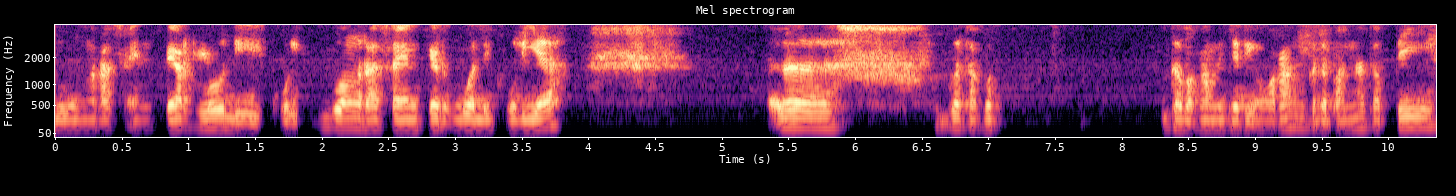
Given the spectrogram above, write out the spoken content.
lu ngerasain fair lu di gue ngerasain fair gue di kuliah eh uh, gue takut gak bakal menjadi orang ke depannya tapi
